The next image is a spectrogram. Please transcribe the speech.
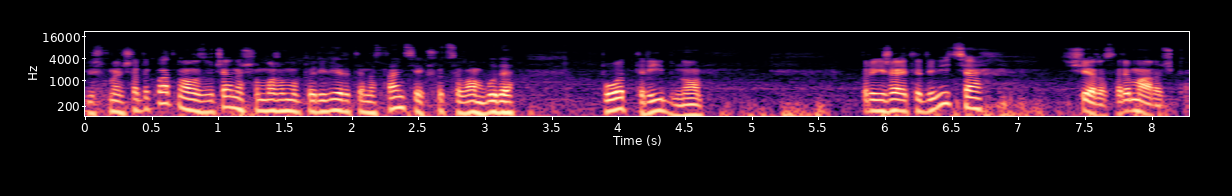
більш-менш адекватно, але звичайно, що можемо перевірити на станції, якщо це вам буде потрібно. Приїжджайте, дивіться. Ще раз, ремарочка.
